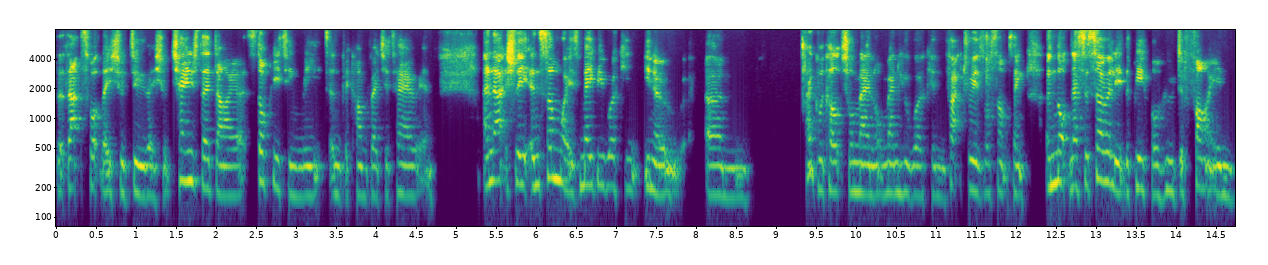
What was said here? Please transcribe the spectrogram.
that that's what they should do. They should change their diet, stop eating meat and become vegetarian. And actually, in some ways, maybe working, you know, um, agricultural men or men who work in factories or something and not necessarily the people who define,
